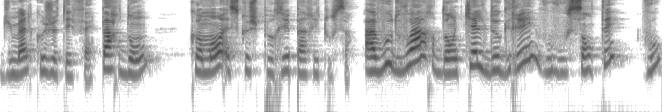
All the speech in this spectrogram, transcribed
du mal que je t'ai fait. Pardon, comment est-ce que je peux réparer tout ça? À vous de voir dans quel degré vous vous sentez, vous.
